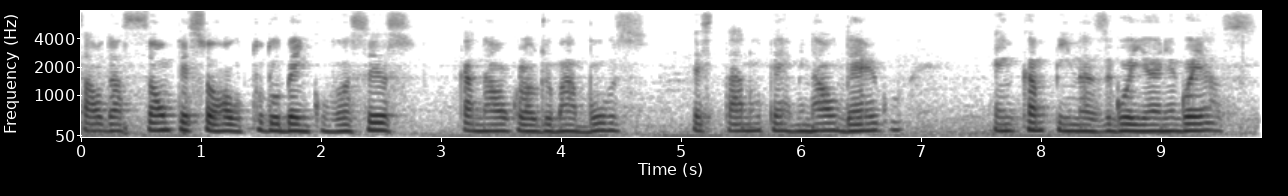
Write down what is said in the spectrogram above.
Saudação pessoal, tudo bem com vocês? O canal Claudio Mabus está no Terminal Dergo em Campinas, Goiânia, Goiás.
